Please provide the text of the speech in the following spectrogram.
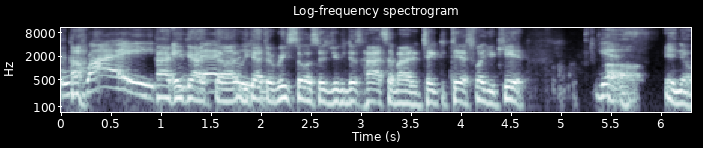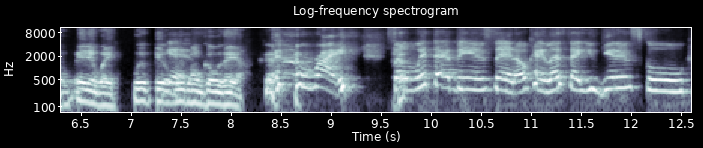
Right. How, you exactly. got uh, you got the resources, you can just hire somebody to take the test for your kid. Yes. Uh, you know, anyway, we, we, yes. we won't go there. right. So, with that being said, okay, let's say you get in school,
